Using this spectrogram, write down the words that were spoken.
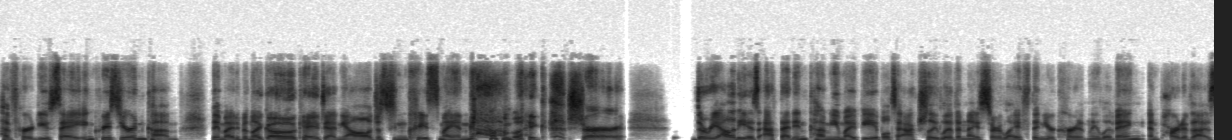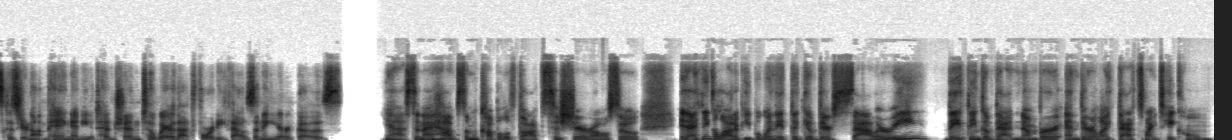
have heard you say, increase your income. They might have been like, oh, okay, Danielle, I'll just increase my income. like, sure. The reality is, at that income, you might be able to actually live a nicer life than you're currently living. And part of that is because you're not paying any attention to where that 40,000 a year goes. Yes. And I have some couple of thoughts to share also. I think a lot of people, when they think of their salary, they think of that number and they're like, that's my take home.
